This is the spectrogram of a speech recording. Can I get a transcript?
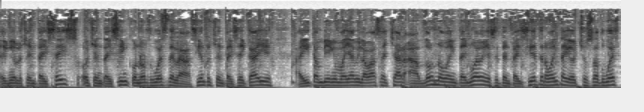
en el 86, 85 Northwest de la 186 calle. Ahí también en Miami la vas a echar a 2.99 en el 7798 Southwest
